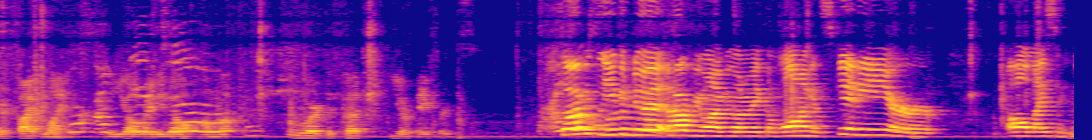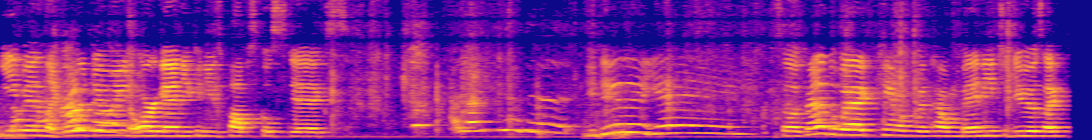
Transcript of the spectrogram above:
your five lines. And you already know how much where to cut your papers. So obviously you can do it however you want. If you want to make them long and skinny or all nice and even like we're doing. Or again, you can use popsicle sticks. You did it, yay! So kind of the way I came up with how many to do is I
